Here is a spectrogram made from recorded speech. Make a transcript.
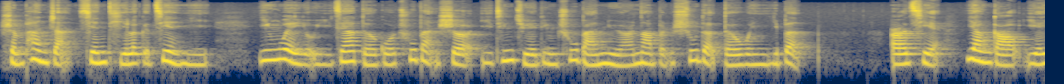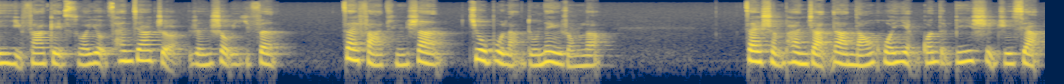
审判长先提了个建议。因为有一家德国出版社已经决定出版女儿那本书的德文译本，而且样稿也已发给所有参加者人手一份，在法庭上就不朗读内容了。在审判长那恼火眼光的逼视之下，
